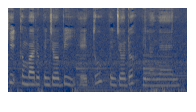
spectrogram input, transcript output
kit kembara penjobi iaitu penjodoh bilangan.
